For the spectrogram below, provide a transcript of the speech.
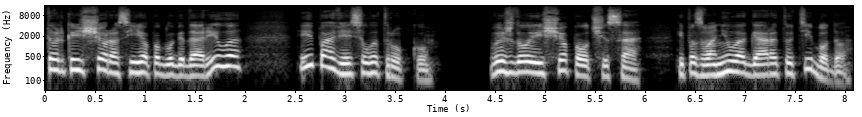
Только еще раз ее поблагодарила и повесила трубку. Выждала еще полчаса и позвонила Гаррету Тибоду.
